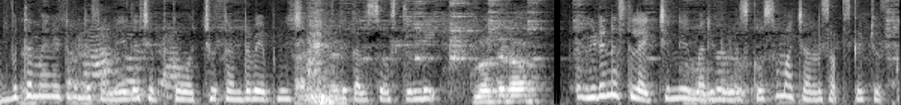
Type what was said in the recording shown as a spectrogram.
అద్భుతమైనటువంటి సమయంగా చెప్పుకోవచ్చు. తండ్రి వైపు నుంచి కలిసి వస్తుంది. Close the door. వీడియో నస్తే లైక్ చేయండి. మరిన్ని వీడియోస్ కోసం మా ఛానల్ సబ్స్క్రైబ్ చేసుకోండి.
